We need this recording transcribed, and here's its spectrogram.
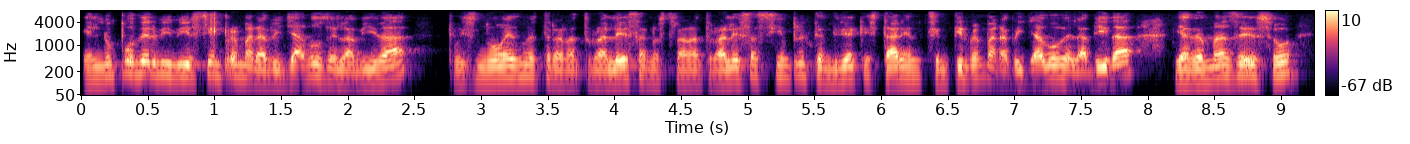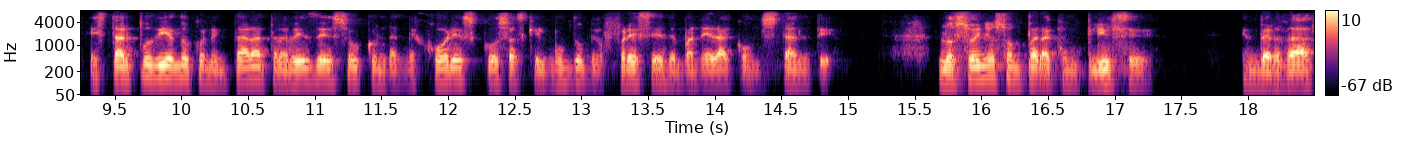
el no poder vivir siempre maravillados de la vida, pues no es nuestra naturaleza. Nuestra naturaleza siempre tendría que estar en sentirme maravillado de la vida y además de eso, estar pudiendo conectar a través de eso con las mejores cosas que el mundo me ofrece de manera constante. Los sueños son para cumplirse, en verdad.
